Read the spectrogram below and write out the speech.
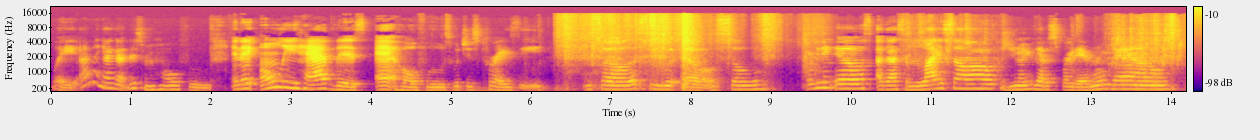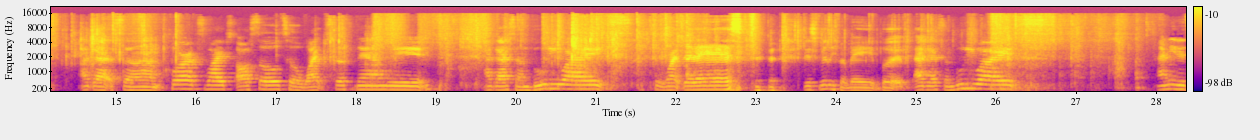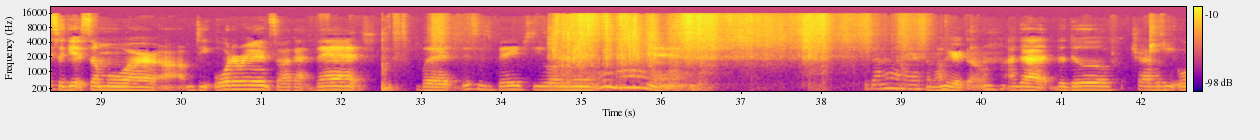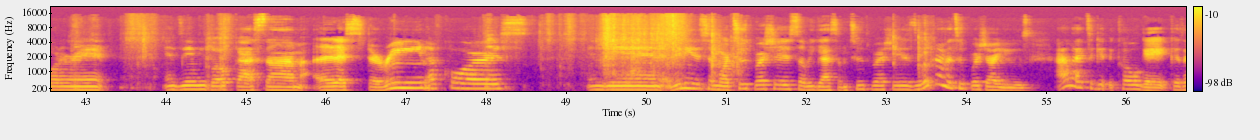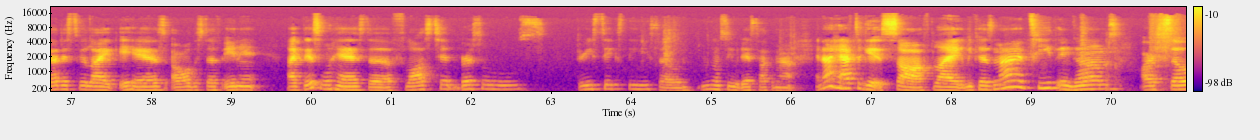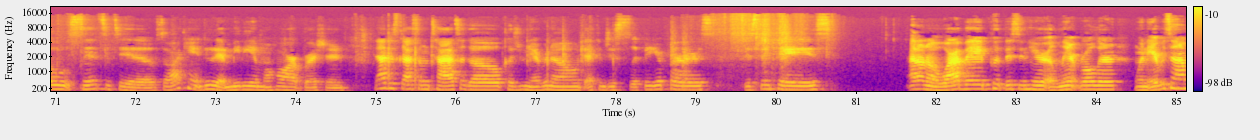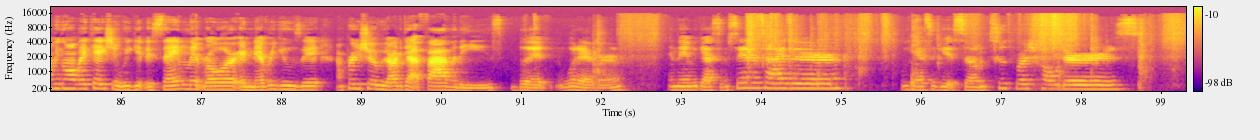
Wait, I think I got this from Whole Foods. And they only have this at Whole Foods, which is crazy. And so let's see what else. So everything else, I got some Lysol, because you know you got to spray that room down. I got some Clorox wipes also to wipe stuff down with. Got some booty wipes to wipe that ass. it's really for babe, but I got some booty wipes. I needed to get some more um, deodorant, so I got that. But this is Babe's deodorant. Oh, man. Because I know I had some. Oh, here we go. I got the Dove Travel Deodorant. And then we both got some Listerine, of course. And then we needed some more toothbrushes, so we got some toothbrushes. What kind of toothbrush I use? I like to get the Colgate because I just feel like it has all the stuff in it. Like this one has the floss tip bristles 360. So we're gonna see what that's talking about. And I have to get soft, like because my teeth and gums are so sensitive. So I can't do that medium or hard brushing. And I just got some Tide to go because you never know. That can just slip in your purse just in case. I don't know why babe put this in here, a lint roller, when every time we go on vacation, we get the same lint roller and never use it. I'm pretty sure we already got five of these, but whatever. And then we got some sanitizer. We had to get some toothbrush holders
